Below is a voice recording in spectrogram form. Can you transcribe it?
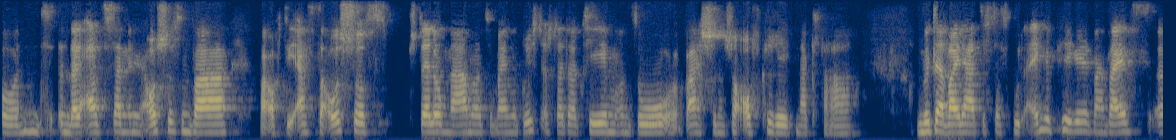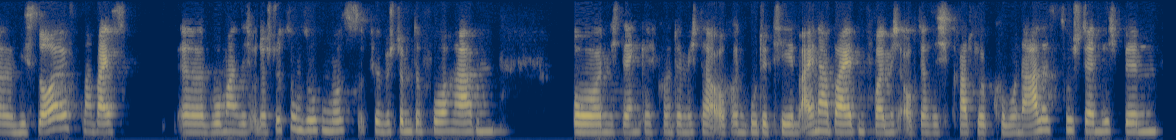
Und, dann, als ich dann in den Ausschüssen war, war auch die erste Ausschussstellungnahme zu meinen Berichterstatterthemen und so, war ich schon, schon aufgeregt, na klar. Und mittlerweile hat sich das gut eingepegelt. Man weiß, äh, wie es läuft, man weiß, äh, wo man sich Unterstützung suchen muss für bestimmte Vorhaben. Und ich denke, ich konnte mich da auch in gute Themen einarbeiten. freue mich auch, dass ich gerade für Kommunales zuständig bin.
